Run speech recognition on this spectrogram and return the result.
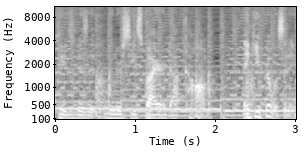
please visit lunarseaspire.com. Thank you for listening.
